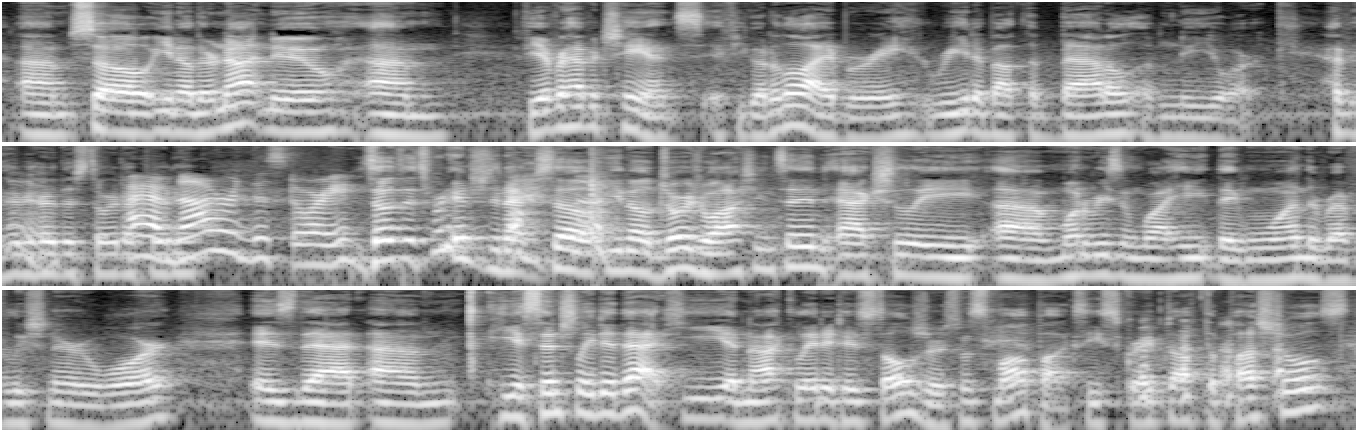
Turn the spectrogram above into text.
Um, so, you know, they're not new. Um, if you ever have a chance, if you go to the library, read about the Battle of New York. Have, have you heard this story? Dr. I have not heard this story. So it's, pretty interesting. So you know, George Washington actually um, one reason why he they won the Revolutionary War is that um, he essentially did that. He inoculated his soldiers with smallpox. He scraped off the pustules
